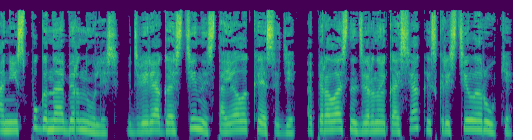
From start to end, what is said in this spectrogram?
Они испуганно обернулись. В дверях гостиной стояла Кэссиди, опиралась на дверной косяк и скрестила руки.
